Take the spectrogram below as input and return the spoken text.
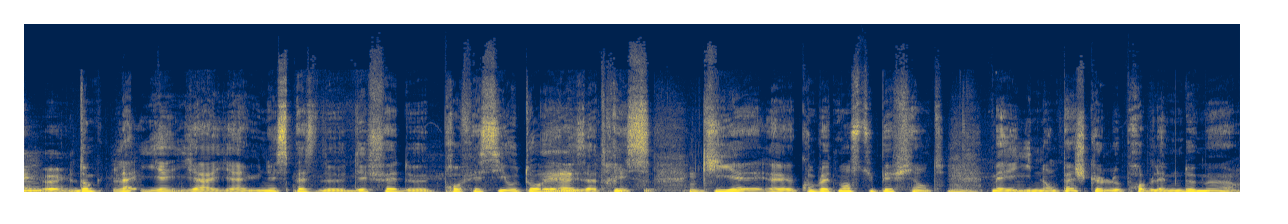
Donc là, il y, a une espèce d'effet de, prophétie autoréalisatrice qui est euh, complètement stupéfiante. Mais il n'empêche que le problème demeure.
